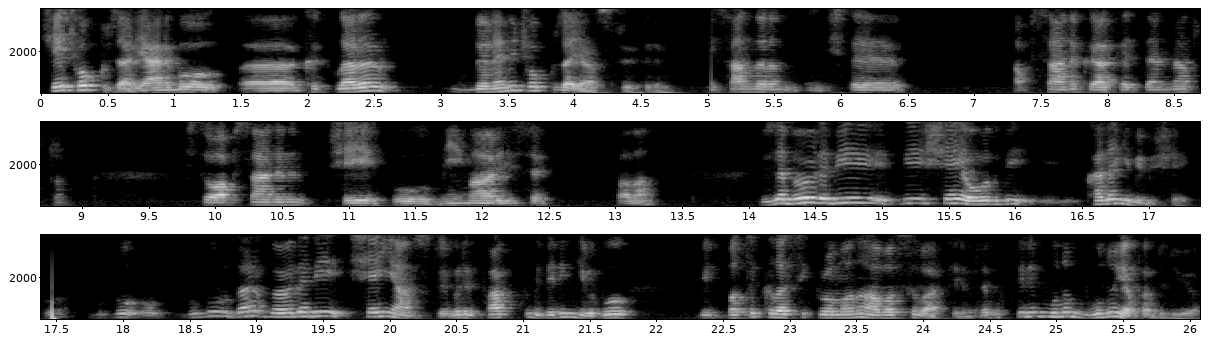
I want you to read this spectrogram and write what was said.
Şey çok güzel yani bu e, 40'ların dönemi çok güzel yansıtıyor film. İnsanların işte hapishane kıyafetlerinden tutun. İşte o hapishanenin şeyi, bu mimarisi falan. Bize böyle bir bir şey, orada bir kale gibi bir şey bu. Bu, bu burada böyle bir şey yansıtıyor. Böyle farklı bir dediğim gibi bu bir batı klasik romanı havası var filmde. Bu film bunu bunu yapabiliyor.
